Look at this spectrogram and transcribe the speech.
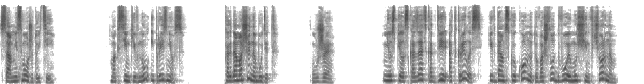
сам не сможет уйти». Максим кивнул и произнес. Когда машина будет?» «Уже». Не успел сказать, как дверь открылась, и в дамскую комнату вошло двое мужчин в черном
